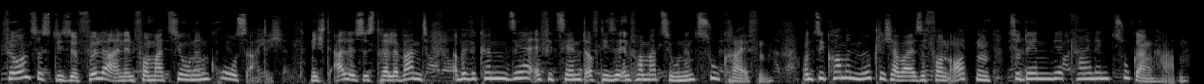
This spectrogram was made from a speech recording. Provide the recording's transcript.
Für uns ist diese Fülle an Informationen großartig. Nicht alles ist relevant, aber wir können sehr effizient auf diese Informationen zugreifen. Und sie kommen möglicherweise von Orten, zu denen wir keinen Zugang haben.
